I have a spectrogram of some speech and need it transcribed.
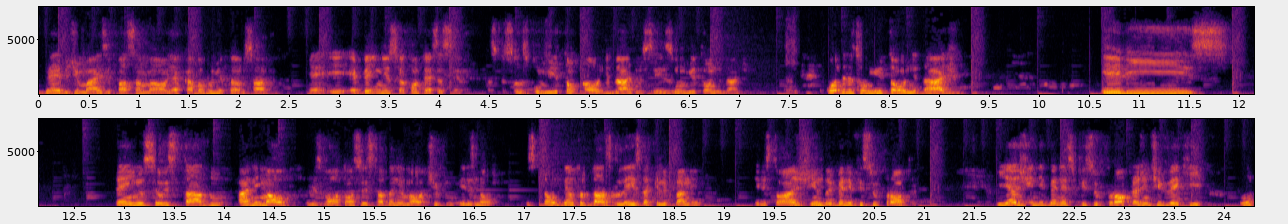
bebe demais e passa mal e acaba vomitando, sabe? É, é, é bem isso que acontece assim. As pessoas vomitam a unidade, os seres vomitam a unidade. Quando eles vomitam a unidade, eles têm o seu estado animal. Eles voltam ao seu estado animal. Tipo, eles não estão dentro das leis daquele planeta. Eles estão agindo em benefício próprio. E agindo em benefício próprio, a gente vê que um,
